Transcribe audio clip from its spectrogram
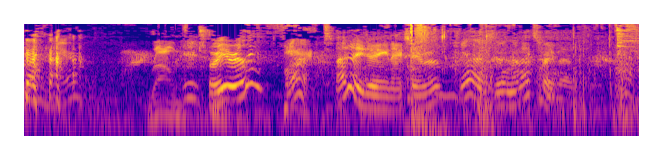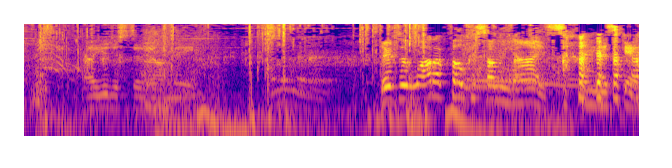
move. Were you really? yeah, I know you're doing an X-ray move. yeah, I was doing an X-ray move. Oh, you just did it on me. There's a lot of focus on the eyes in this game.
